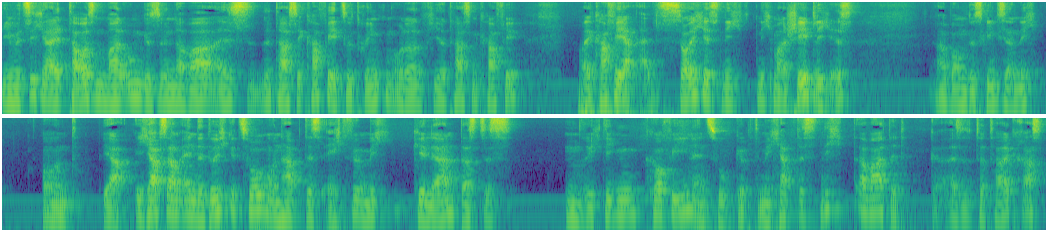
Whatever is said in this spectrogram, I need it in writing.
die mit Sicherheit tausendmal ungesünder war, als eine Tasse Kaffee zu trinken oder vier Tassen Kaffee, weil Kaffee als solches nicht, nicht mal schädlich ist. Aber um das ging es ja nicht. Und ja, ich habe es am Ende durchgezogen und habe das echt für mich gelernt, dass das einen richtigen Koffeinentzug gibt. Ich habe das nicht erwartet. Also total krass.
